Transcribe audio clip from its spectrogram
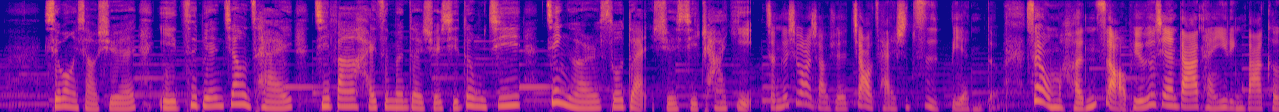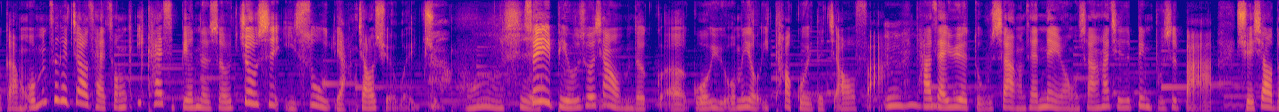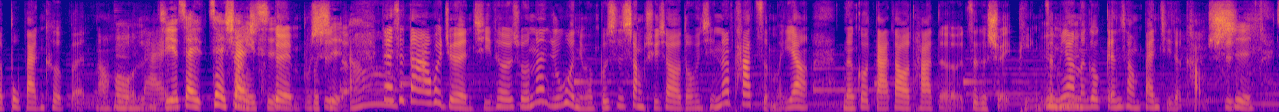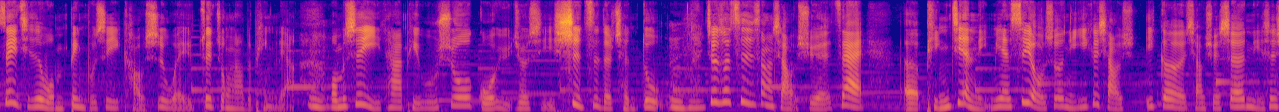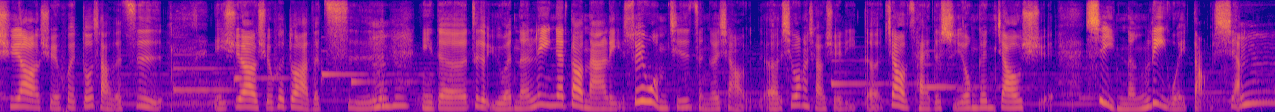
希望小学以自编教材激发孩子们的学习动机，进而缩短学习差异。整个希望小学教材是自编的，所以我们很早，比如说现在大家谈一零八课纲，我们这个教材从一开始编的时候就是以素养教学为主。哦，是。所以比如说像我们的呃国语，我们有一套国语的教法，嗯，它在阅读上，在内容上，它其实并不是把学校的部班课本然后来、嗯、直接再再上一次，对，不是的。是哦、但是大家会觉得很奇特，说那如果你们不是上学校的东西，那他怎么样能够达到他的这个水平？怎么样能够跟上班级的考试？是，所以其实我们并不是以考试为最重要的评量，嗯，我们是以他，比如说国语就是以识字的程度，嗯，就是说事实上小学在。呃，评鉴里面是有说，你一个小学一个小学生，你是需要学会多少的字，你需要学会多少的词，嗯、你的这个语文能力应该到哪里？所以，我们其实整个小呃希望小学里的教材的使用跟教学是以能力为导向。嗯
